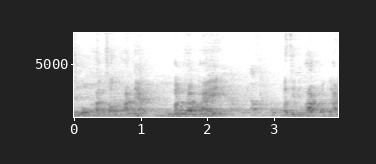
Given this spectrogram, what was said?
S6 ครั้งสองครั้งเนี่ย มันทำให้ประสิทธิภาพของการ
